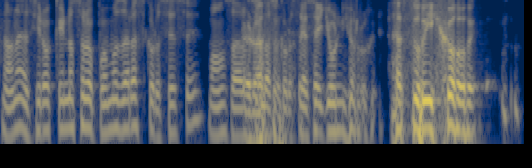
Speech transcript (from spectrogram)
No van a decir, ok, no se lo podemos dar a Scorsese, vamos a dárselo a, a su... Scorsese Junior. A su hijo, güey.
